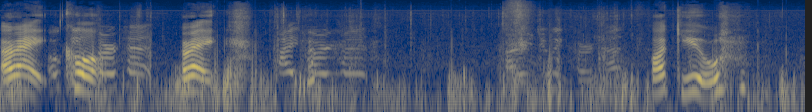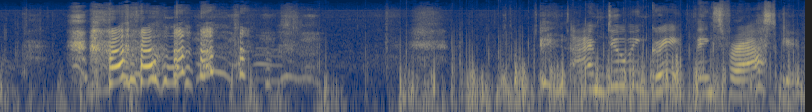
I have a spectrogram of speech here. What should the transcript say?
All right, okay, cool. All right. Hi, Karkat. How are you doing, Karkat? fuck you. I'm doing great. Thanks for asking.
